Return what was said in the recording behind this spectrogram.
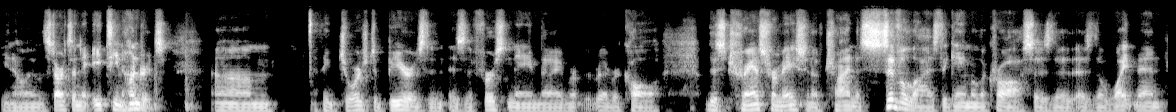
you know, it starts in the 1800s. Um, I think George de Beer is the, is the first name that I re- recall. This transformation of trying to civilize the game of lacrosse as the as the white men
